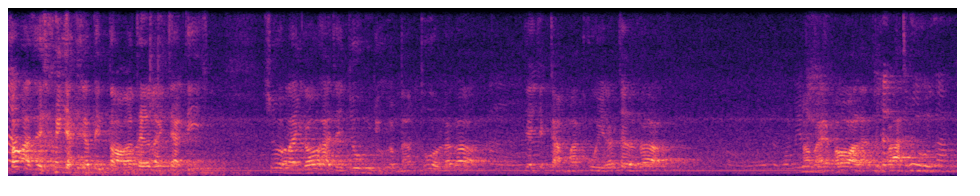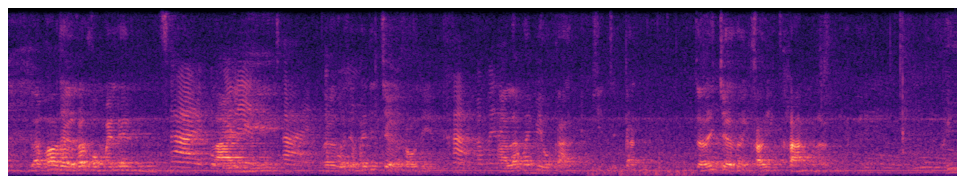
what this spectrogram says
เขาอาจจะยังอยากจะติดต่อกับเธอหลังจากที่ ช่วงนั้นเขาอาจจะยุ่งอยู่กับน้ำท่วมแล้วก็อยากจะกลับมาคุยแล้วเธอก็ เอาไว้ให้พ่อแล้วถูกปะถูกครับแล้วพ่อเธอก็คงไม่เล่นใช่ผมลายไม่เล่นนี้ใช่เธอก็จะไม่ได้เจอเขาดิค่ะก็ไม่ได้อะแล้วไม่มีโอกาสคิดจะกันจะได้เจอกับเขาอีกครั้งเหรออืมเฮ้ย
